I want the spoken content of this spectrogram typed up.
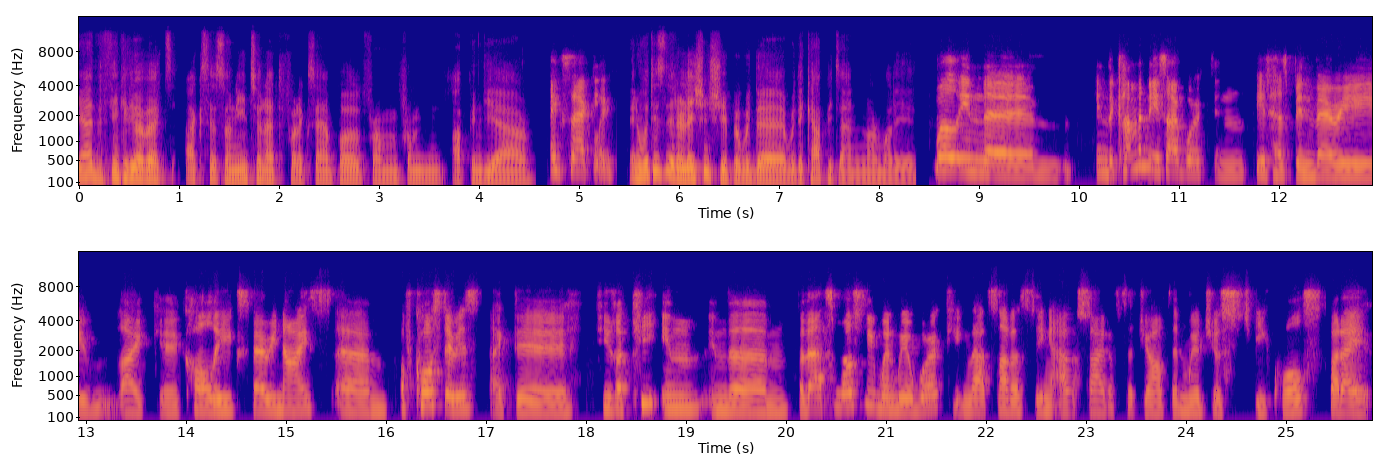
Yeah, they think you have access on internet, for example, from from up in the air. Exactly. And what is the relationship with the with the captain normally? Well, in the in the companies I've worked in, it has been very like uh, colleagues, very nice. Um, of course, there is like the hierarchy in in the, um, but that's mostly when we're working. That's not a thing outside of the job. Then we're just equals. But I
